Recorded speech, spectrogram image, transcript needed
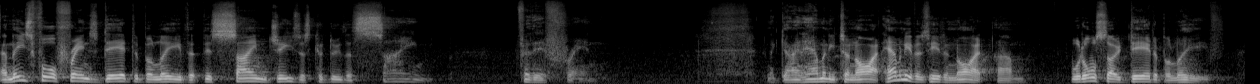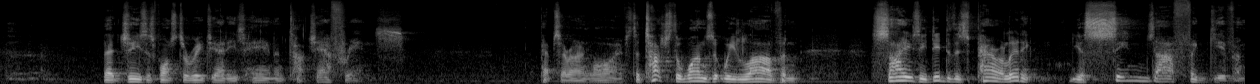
And these four friends dared to believe that this same Jesus could do the same for their friend. And again, how many tonight, how many of us here tonight um, would also dare to believe that Jesus wants to reach out his hand and touch our friends, perhaps our own lives, to touch the ones that we love and say, as he did to this paralytic, Your sins are forgiven.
